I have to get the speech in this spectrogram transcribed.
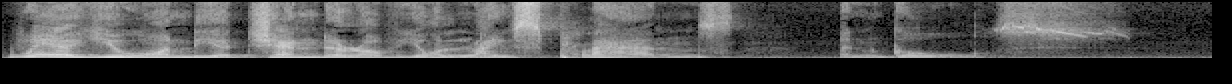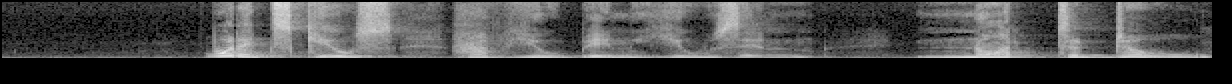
Where are you on the agenda of your life's plans and goals? What excuse have you been using not to do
